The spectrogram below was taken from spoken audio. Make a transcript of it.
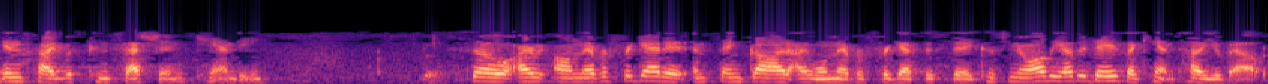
inside was concession candy. So I, I'll never forget it, and thank God I will never forget this day. Because you know, all the other days I can't tell you about,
